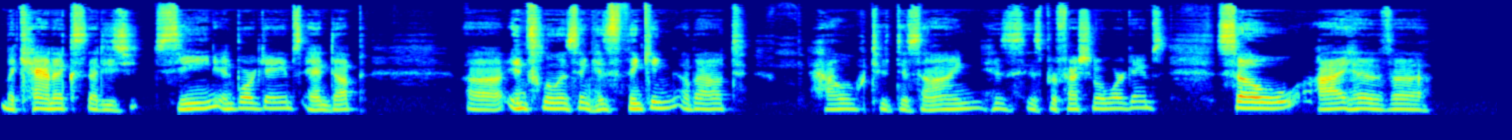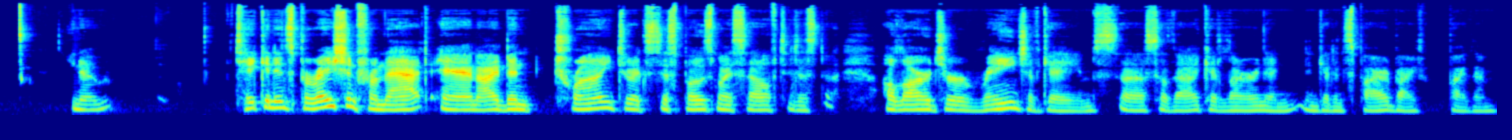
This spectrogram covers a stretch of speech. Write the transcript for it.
mechanics that he's seen in board games end up uh, influencing his thinking about how to design his his professional war games. So I have, uh, you know, taken inspiration from that and i've been trying to expose myself to just a larger range of games uh, so that i could learn and, and, get inspired by by them.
